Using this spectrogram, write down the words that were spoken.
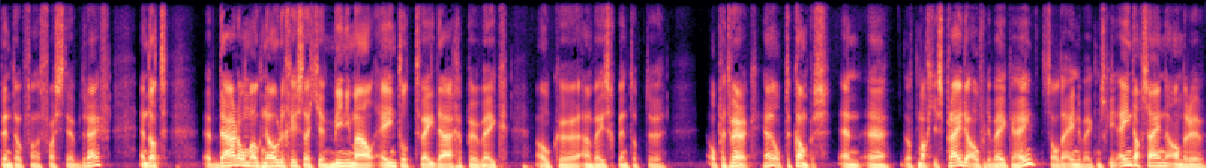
bent ook van het vaste bedrijf. En dat het daarom ook nodig is dat je minimaal één tot twee dagen per week ook uh, aanwezig bent op, de, op het werk, hè, op de campus. En uh, dat mag je spreiden over de weken heen. Het zal de ene week misschien één dag zijn, de andere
